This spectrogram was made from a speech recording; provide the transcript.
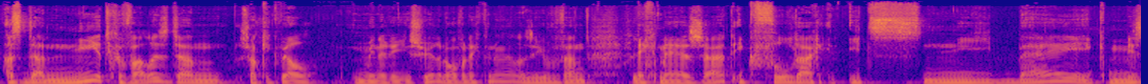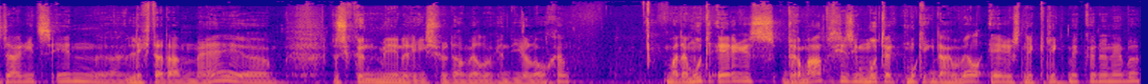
Als dat niet het geval is, dan zou ik wel met een regisseur in overleg kunnen gaan. Dan zeggen van, leg mij eens uit. Ik voel daar iets niet bij. Ik mis daar iets in. Eh, ligt dat aan mij? Eh, dus je kunt met een regisseur dan wel nog in dialoog gaan. Maar dat moet ergens, dramatisch gezien, moet, er, moet ik daar wel ergens een klik mee kunnen hebben.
